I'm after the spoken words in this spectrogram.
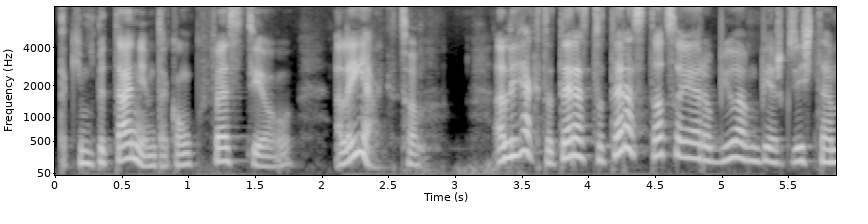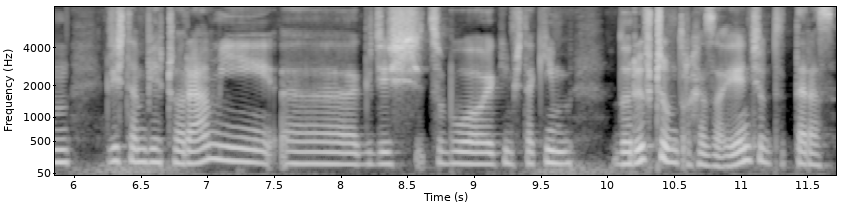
takim pytaniem, taką kwestią, ale jak to? Ale jak to teraz? To teraz to, co ja robiłam, wiesz, gdzieś tam, gdzieś tam wieczorami, e, gdzieś, co było jakimś takim dorywczym trochę zajęciem, to teraz,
